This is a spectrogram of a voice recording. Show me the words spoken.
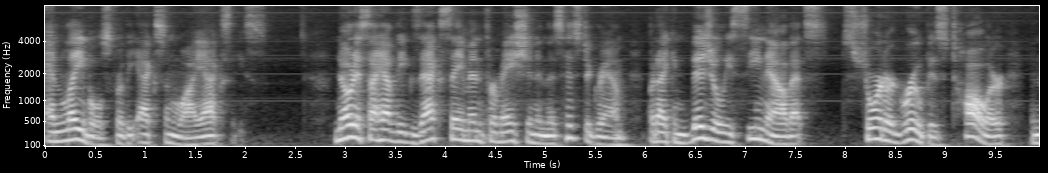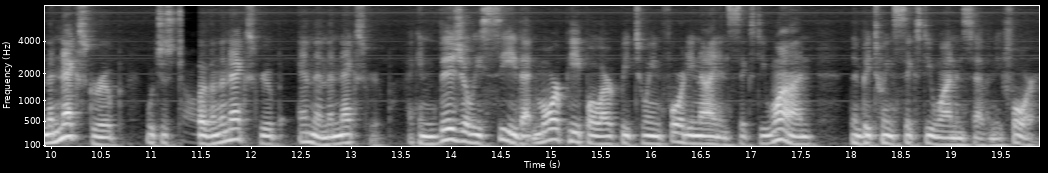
and labels for the x and y axes. Notice I have the exact same information in this histogram, but I can visually see now that shorter group is taller than the next group, which is taller than the next group, and then the next group. I can visually see that more people are between 49 and 61 than between 61 and 74.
